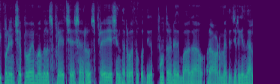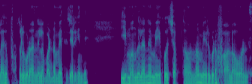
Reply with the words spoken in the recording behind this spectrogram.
ఇప్పుడు నేను చెప్పబోయే మందులు స్ప్రే చేశారు. స్ప్రే చేసిన తర్వాత కొద్దిగా పూతలు అనేది బాగా రావడం అయితే జరిగింది. అలాగే పూతలు కూడా నిలబడడం అయితే జరిగింది. ఈ మందులనే మీకు చెప్తా ఉన్నా మీరు కూడా ఫాలో అవ్వండి.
